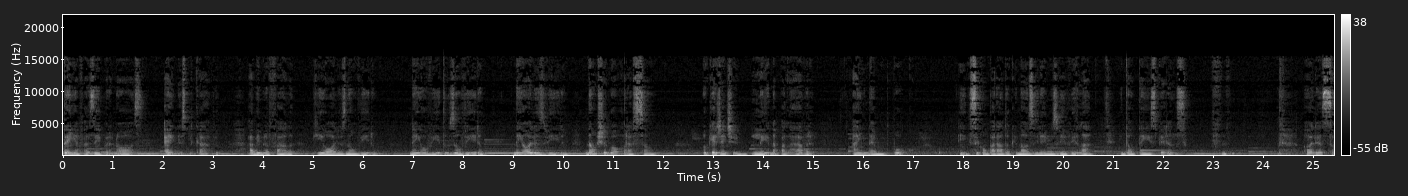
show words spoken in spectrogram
tem a fazer para nós é inexplicável. A Bíblia fala que olhos não viram, nem ouvidos ouviram, nem olhos viram, não chegou ao coração. O que a gente lê na palavra ainda é muito pouco, se comparado ao que nós iremos viver lá. Então tenha esperança. Olha só.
